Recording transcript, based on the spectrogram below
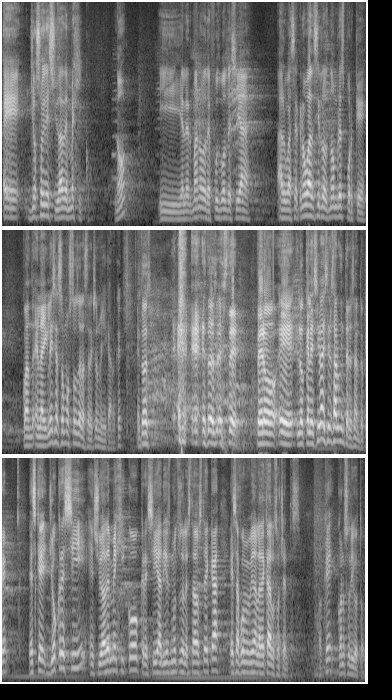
eh, yo soy de Ciudad de México, ¿no? Y el hermano de fútbol decía algo acerca, no voy a decir los nombres porque en la iglesia somos todos de la selección mexicana, ¿ok? Entonces, entonces este, pero eh, lo que les iba a decir es algo interesante, ¿ok? Es que yo crecí en Ciudad de México, crecí a 10 minutos del Estado Azteca, esa fue mi vida en la década de los 80, ¿ok? Con eso digo todo.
